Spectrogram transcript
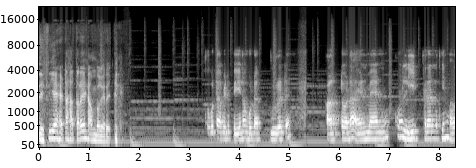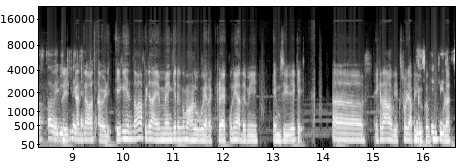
දෙසිය හැට හතරයි හම්බ කරේ. තකොට අපිට පේන ගොඩක් දුරට හල්ට වඩා අයන්මෑන් ලීඩ් කරන්න තින් අවස්ථා වැඩි අවස්ථා වැඩි. ඒක හිතම අපිට අයමෑන් කෙනක මහලු රක්ටරයක් වුණේ අදම එMC එක. එකතම වික්ස්ටෝඩ අපි ගොඩක්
